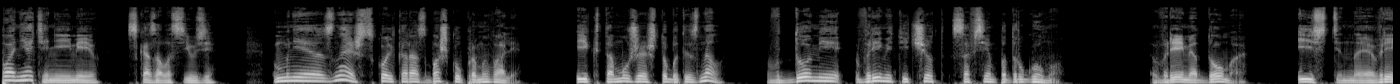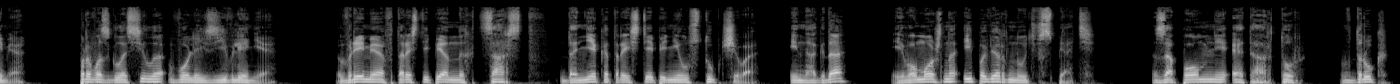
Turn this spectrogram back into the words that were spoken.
«Понятия не имею», — сказала Сьюзи. «Мне знаешь, сколько раз башку промывали? И к тому же, чтобы ты знал, в доме время течет совсем по-другому». «Время дома — истинное время», провозгласила волеизъявление. Время второстепенных царств до некоторой степени уступчиво. Иногда его можно и повернуть вспять. Запомни это, Артур. Вдруг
